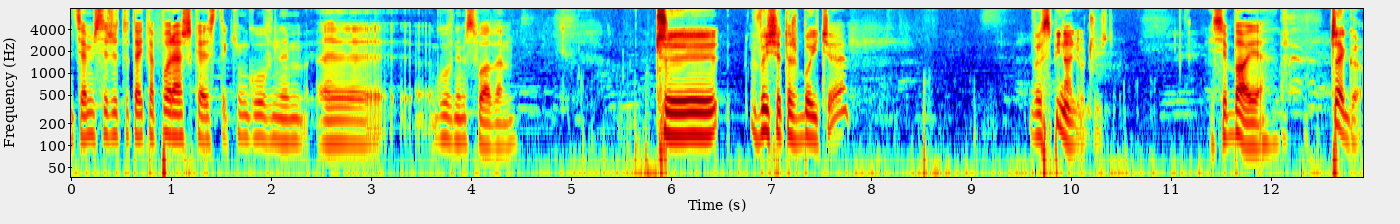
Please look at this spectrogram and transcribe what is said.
Więc ja myślę, że tutaj ta porażka jest takim głównym, yy, głównym słowem. Czy wy się też boicie? We wspinaniu oczywiście. Ja się boję. Czego?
